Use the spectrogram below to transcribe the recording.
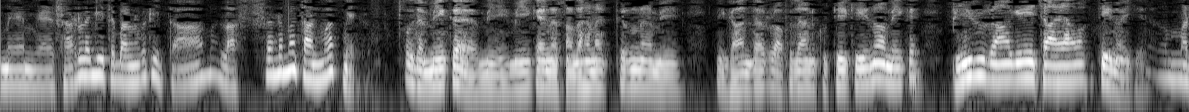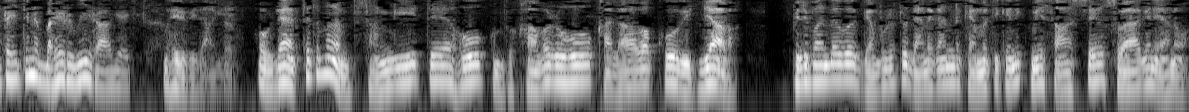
මේ මේ සරල ගීත බලනකොට ඉතාම ලස්සනම තනුවක් මේක. ඔව් දැන් මේක මේ මේ ගැන සඳහනක් කරන මේ මේ ගාන්ධාර අපදාන කුටිය කියනවා මේක පීරු රාගයේ ඡායාවක් තියෙනවා කියලා. මට හිතෙන්නේ බහිරවි රාගය කියලා. බහිරවි රාගය. ඔව් දැන් ඇත්තටම සංගීතය හෝ කවර හෝ කලාවක් හෝ විද්‍යාවක් පිළිබඳව ගැඹුරට දැනගන්න කැමති කෙනෙක් මේ ශාස්ත්‍රය සොයාගෙන යනවා.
